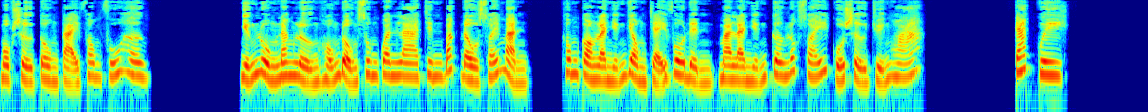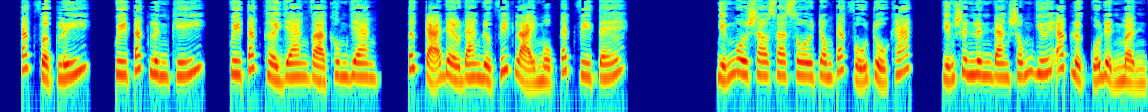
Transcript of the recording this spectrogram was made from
một sự tồn tại phong phú hơn. Những luồng năng lượng hỗn độn xung quanh La Chinh bắt đầu xoáy mạnh, không còn là những dòng chảy vô định mà là những cơn lốc xoáy của sự chuyển hóa. Các quy tắc vật lý, quy tắc linh khí, quy tắc thời gian và không gian, tất cả đều đang được viết lại một cách vi tế. Những ngôi sao xa xôi trong các vũ trụ khác, những sinh linh đang sống dưới áp lực của định mệnh,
